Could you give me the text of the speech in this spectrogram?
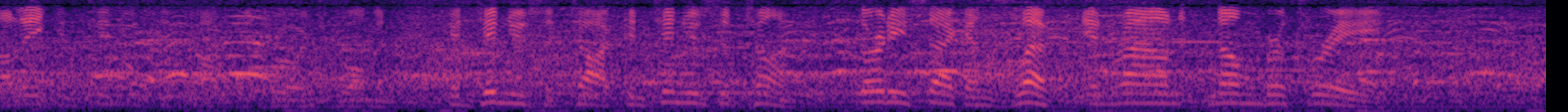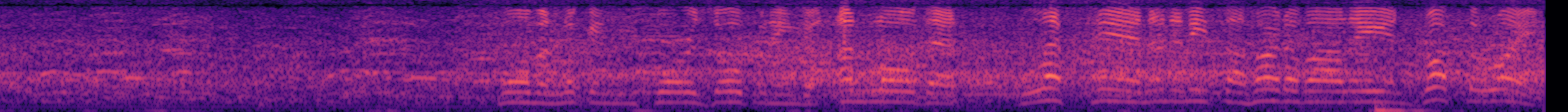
Ali continues to talk to George Foreman. Continues to talk, continues to taunt. 30 seconds left in round number three. Foreman looking for his opening to unload that left hand underneath the heart of Ali and drop the right.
